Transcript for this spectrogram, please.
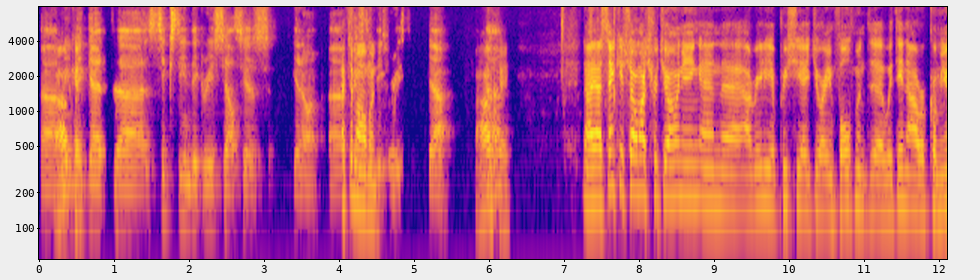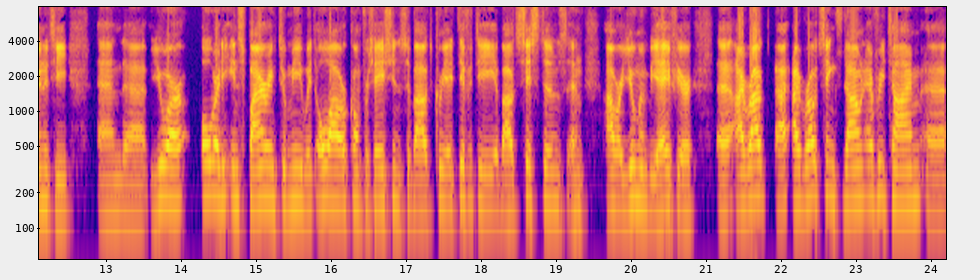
Uh, okay. Mean, we get 16 degrees Celsius. You know, at the moment. Degrees. Yeah. Okay. -huh. Yeah, thank you so much for joining, and I really appreciate your involvement within our community. And you are already inspiring to me with all our conversations about creativity, about systems, and our human behavior. Uh, I wrote I, I, wrote things down every time, uh,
